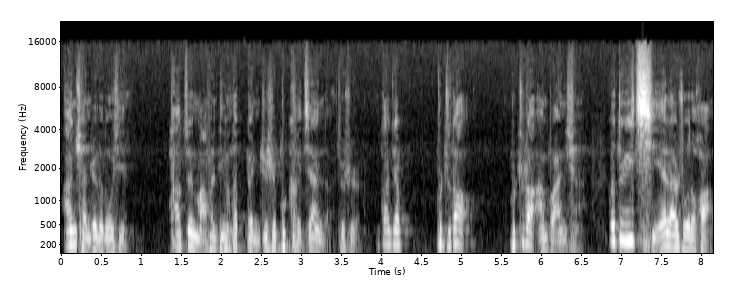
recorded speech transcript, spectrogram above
安全这个东西，它最麻烦的地方，它本质是不可见的，就是大家不知道不知道安不安全。那对于企业来说的话，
